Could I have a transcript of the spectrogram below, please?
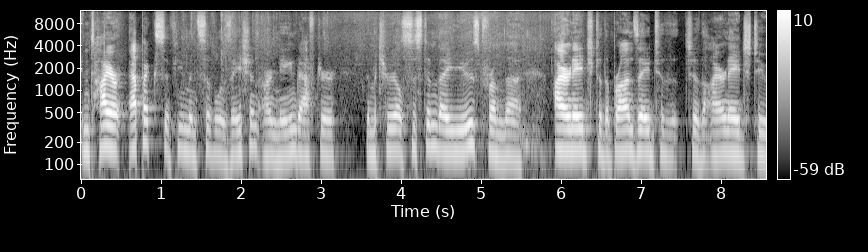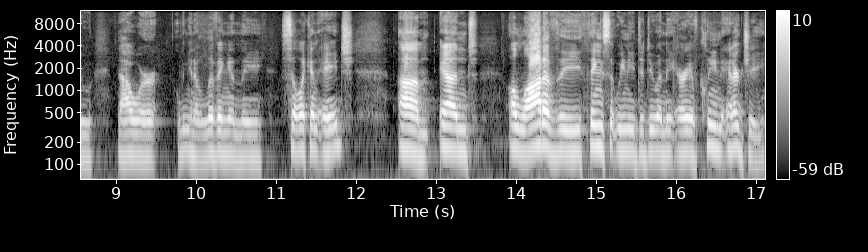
entire epochs of human civilization are named after the material system they used from the Iron Age to the Bronze Age to the, to the Iron Age to now we're you know, living in the Silicon Age. Um, and a lot of the things that we need to do in the area of clean energy,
